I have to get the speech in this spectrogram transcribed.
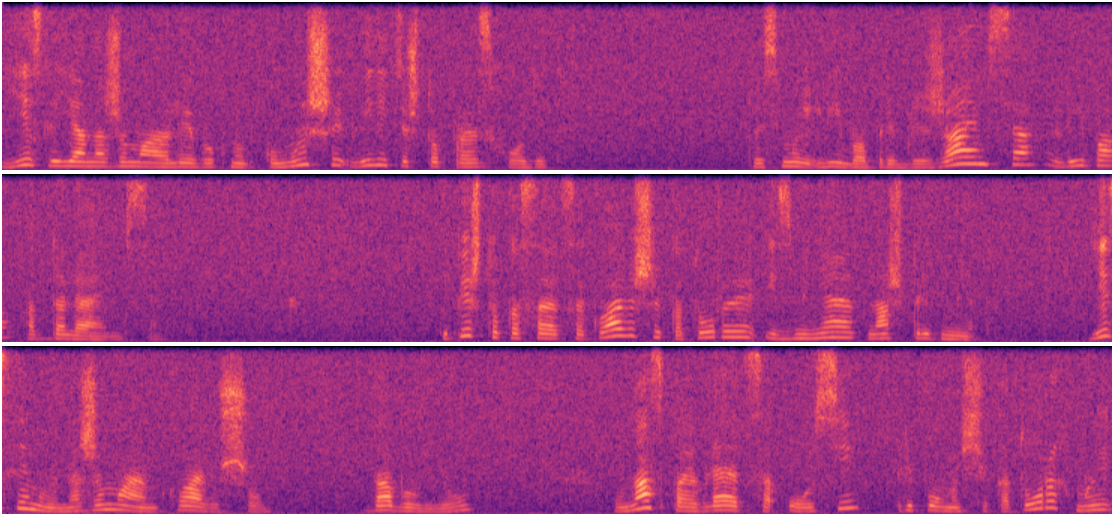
Если я нажимаю левую кнопку мыши, видите, что происходит. То есть мы либо приближаемся, либо отдаляемся. Теперь, что касается клавиши, которые изменяют наш предмет. Если мы нажимаем клавишу W, у нас появляются оси, при помощи которых мы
